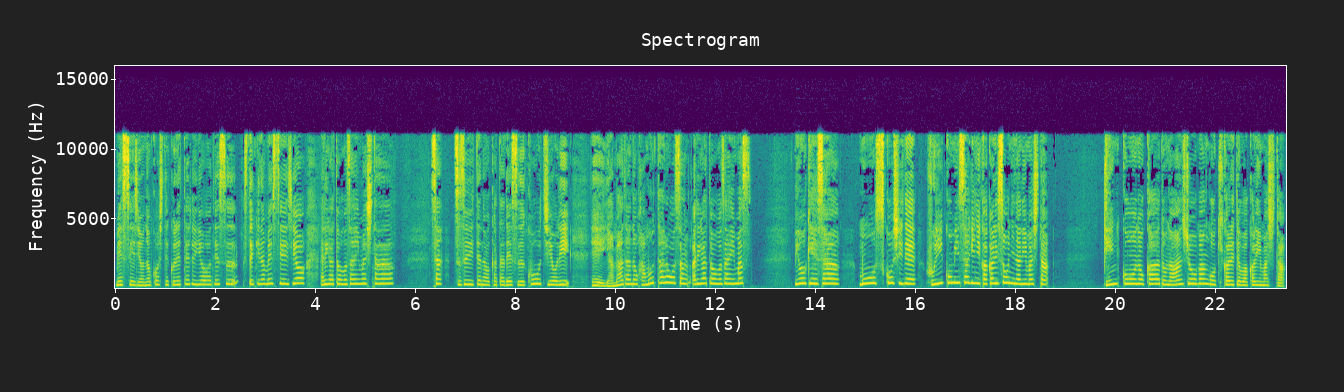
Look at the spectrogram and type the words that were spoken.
メッセージを残してくれてるようです。素敵なメッセージをありがとうございました。さあ、続いての方です。高知より、えー、山田のハム太郎さん、ありがとうございます。妙慶さん、もう少しで振り込み詐欺にかかりそうになりました。銀行のカードの暗証番号を聞かれて分かりました。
